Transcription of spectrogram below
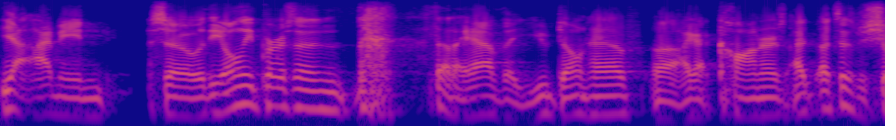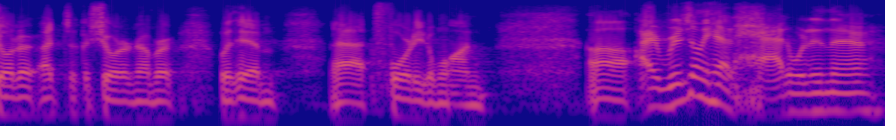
Yeah, I mean, so the only person that I have that you don't have, uh, I got Conners. I, I took a shorter. I took a shorter number with him at forty to one. Uh, I originally had Hadwin in there.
